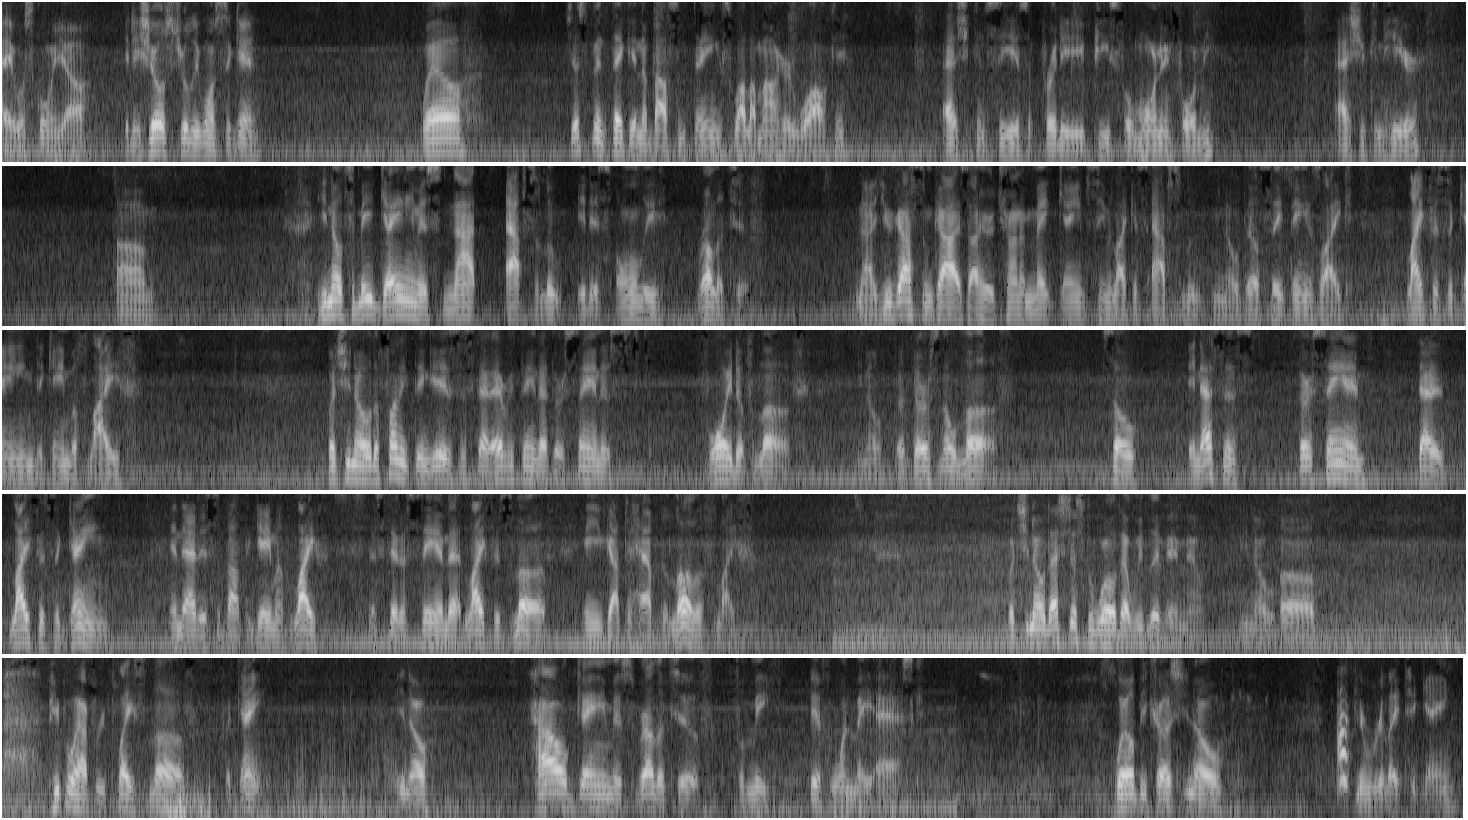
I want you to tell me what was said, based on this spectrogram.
Hey, what's going, y'all? It is yours truly once again. Well, just been thinking about some things while I'm out here walking. As you can see, it's a pretty peaceful morning for me. As you can hear. Um, you know, to me, game is not absolute. It is only relative. Now, you got some guys out here trying to make game seem like it's absolute. You know, they'll say things like, life is a game, the game of life. But you know, the funny thing is, is that everything that they're saying is void of love. You know, there's no love. So, in essence, they're saying that life is a game and that it's about the game of life instead of saying that life is love and you got to have the love of life. But you know, that's just the world that we live in now. You know, uh, people have replaced love for game. You know, how game is relative for me, if one may ask. Well, because, you know, I can relate to game,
